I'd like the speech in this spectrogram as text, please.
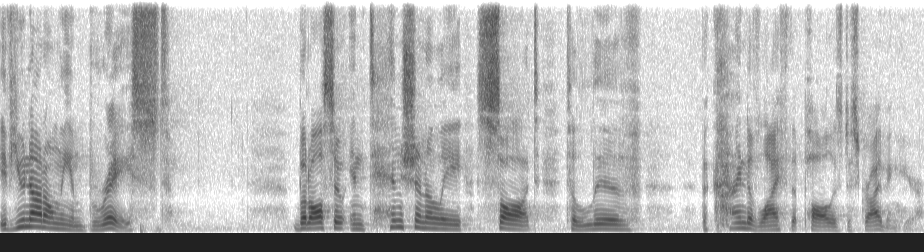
if you not only embraced, but also intentionally sought to live the kind of life that Paul is describing here?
